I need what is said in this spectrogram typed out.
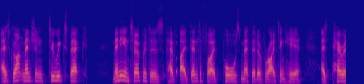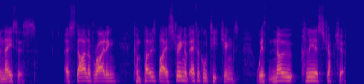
As Grant mentioned two weeks back, many interpreters have identified Paul's method of writing here as paraenesis, a style of writing composed by a string of ethical teachings with no clear structure.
